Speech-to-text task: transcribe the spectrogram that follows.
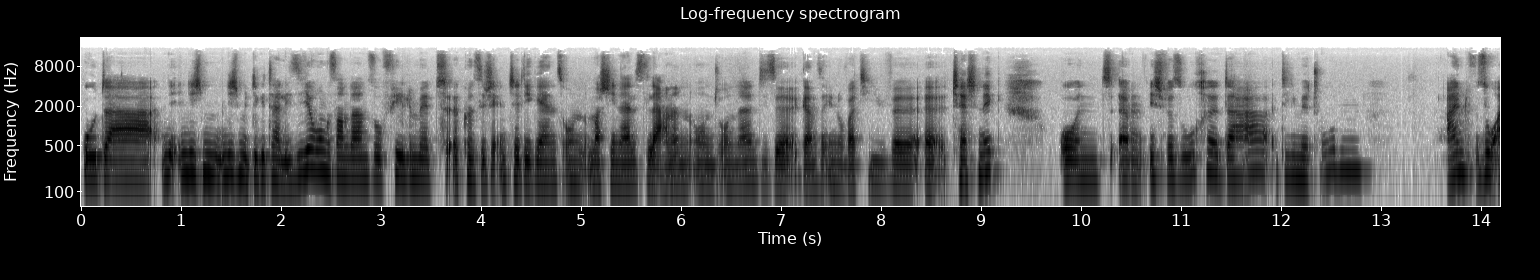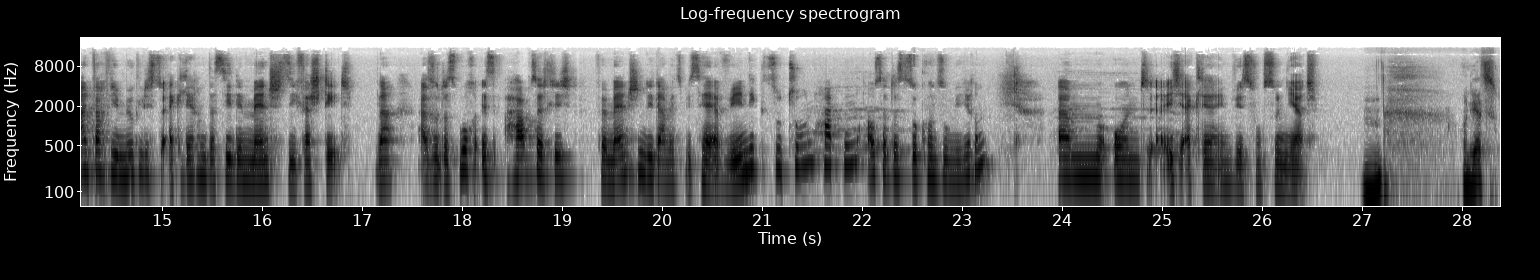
oder nicht, nicht mit Digitalisierung, sondern so viel mit äh, künstlicher Intelligenz und maschinelles Lernen und, und ne, diese ganze innovative äh, Technik. Und ähm, ich versuche da die Methoden ein, so einfach wie möglich zu erklären, dass sie den Mensch sie versteht. Ne? Also das Buch ist hauptsächlich für Menschen, die damit bisher wenig zu tun hatten, außer das zu konsumieren. Ähm, und ich erkläre ihnen, wie es funktioniert. Mhm. Und jetzt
